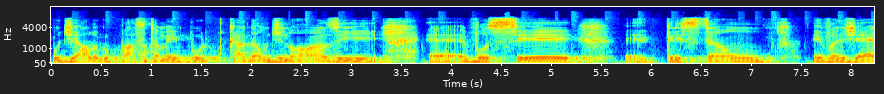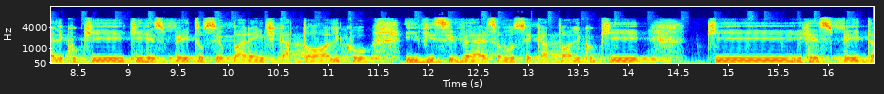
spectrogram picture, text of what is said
o diálogo passa também por cada um de nós e é, você, é, cristão, evangélico que, que respeita o seu parente católico e vice-versa, você católico que que respeita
